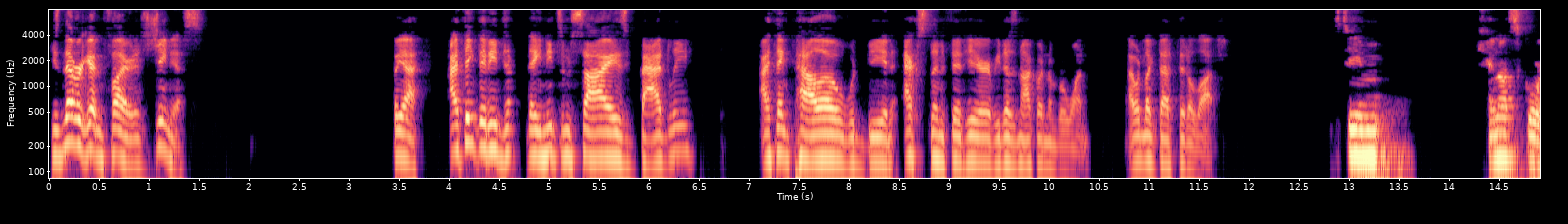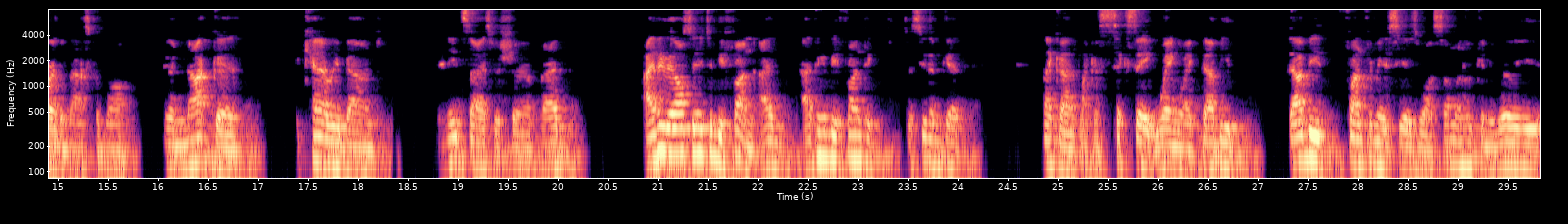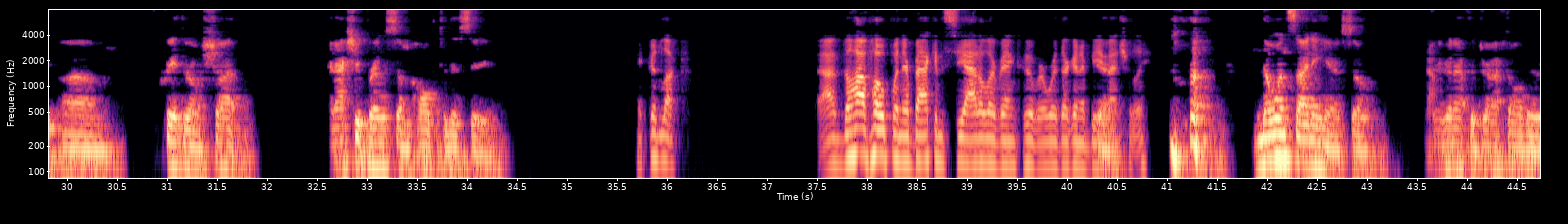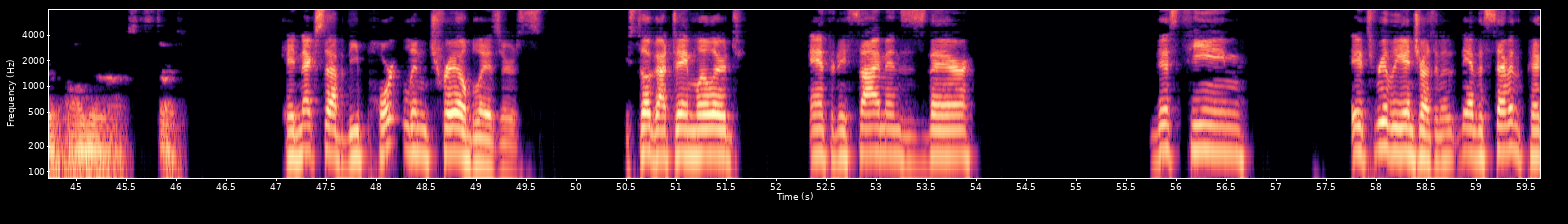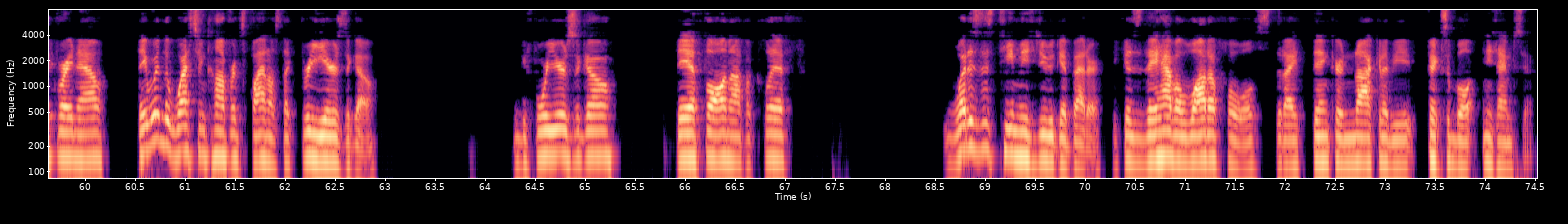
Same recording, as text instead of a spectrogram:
He's never getting fired. It's genius. But yeah, I think they need they need some size badly. I think Paolo would be an excellent fit here if he does not go number one. I would like that fit a lot. This team cannot score the basketball. They're not good. They cannot rebound. They need size for sure. But I, I think they also need to be fun. I I think it'd be fun to to see them get like a like a six eight wing. Like that'd be that'd be fun for me to see as well. Someone who can really um, create their own shot and actually bring some hope to this city. Hey, good luck. Uh, they'll have hope when they're back in Seattle or Vancouver, where they're going to be Yeah. eventually. no one's signing here, so No. they're gonna have to draft all the all the uh, stars. Okay, next up, the Portland Trailblazers. We still got Dame Lillard. Anthony Simons is there. This team, it's really interesting. They have the seventh pick right now. They were in the Western Conference Finals like three years ago. Maybe four years ago. They have fallen off a cliff. What does this team need to do to get better? Because they have a lot of holes that I think are not going to be fixable anytime soon.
